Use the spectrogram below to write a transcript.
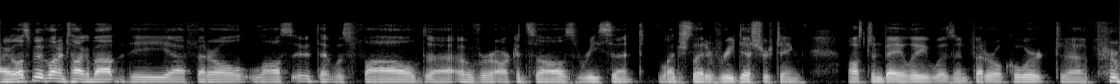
All right, let's move on and talk about the uh, federal lawsuit that was filed uh, over Arkansas's recent legislative redistricting. Austin Bailey was in federal court uh, for,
